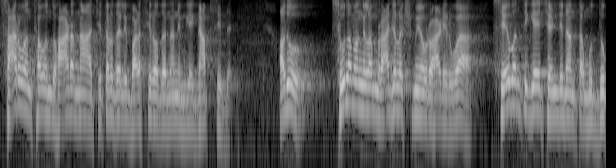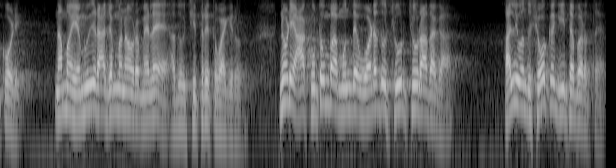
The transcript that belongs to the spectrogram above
ಸಾರುವಂಥ ಒಂದು ಹಾಡನ್ನು ಆ ಚಿತ್ರದಲ್ಲಿ ಬಳಸಿರೋದನ್ನು ನಿಮಗೆ ಜ್ಞಾಪಿಸಿದ್ದೆ. ಅದು ಸೂಲಮಂಗಲಂ ರಾಜಲಕ್ಷ್ಮಿಯವರು ಹಾಡಿರುವ ಸೇವಂತಿಗೆ ಚೆಂಡಿನಂಥ ಮುದ್ದು ಕೋಳಿ. ನಮ್ಮ ಎಂ ವಿ ರಾಜಮ್ಮನವರ ಮೇಲೆ ಅದು ಚಿತ್ರಿತವಾಗಿರೋದು. ನೋಡಿ, ಆ ಕುಟುಂಬ ಮುಂದೆ ಒಡೆದು ಚೂರು ಚೂರಾದಾಗ ಅಲ್ಲಿ ಒಂದು ಶೋಕ ಗೀತೆ ಬರುತ್ತೆ.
